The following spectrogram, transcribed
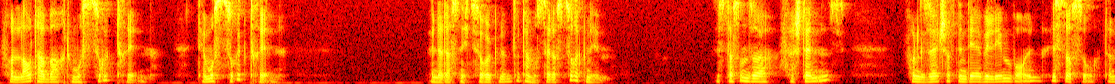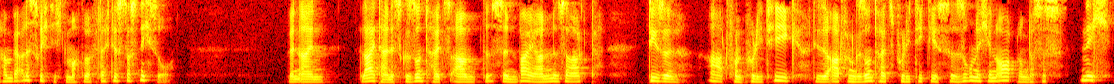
von Lauterbach, du musst zurücktreten. Der muss zurücktreten. Wenn er das nicht zurücknimmt, dann muss er das zurücknehmen. Ist das unser Verständnis von Gesellschaft, in der wir leben wollen? Ist das so? Dann haben wir alles richtig gemacht, aber vielleicht ist das nicht so. Wenn ein Leiter eines Gesundheitsamtes in Bayern sagt, diese Art von Politik, diese Art von Gesundheitspolitik, die ist so nicht in Ordnung, das ist nicht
